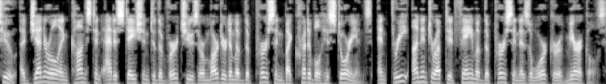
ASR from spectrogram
2, a general and constant attestation to the virtues or martyrdom of the person by credible historians; and 3, uninterrupted fame of the person as a worker of miracles.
